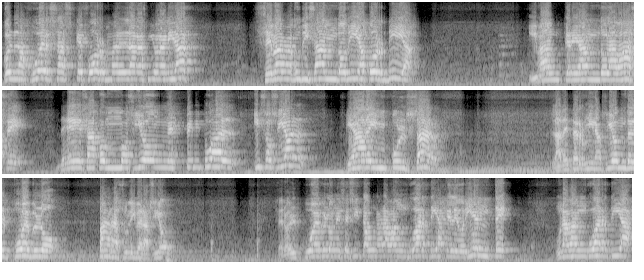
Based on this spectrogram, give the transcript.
con las fuerzas que forman la nacionalidad se van agudizando día por día y van creando la base de esa conmoción espiritual y social que ha de impulsar la determinación del pueblo para su liberación. Pero el pueblo necesita una vanguardia que le oriente, una vanguardia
